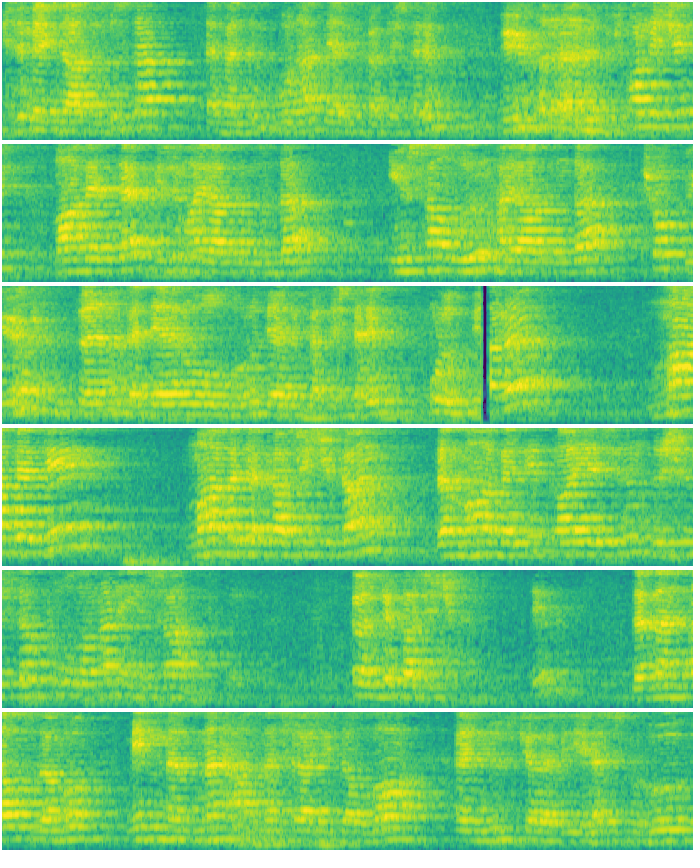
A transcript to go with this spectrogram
Bizim ecdadımız da efendim buna değerli kardeşlerim büyük önem vermiş. Onun için mabetler bizim hayatımızda, insanlığın hayatında çok büyük önemi ve değeri olduğunu değerli kardeşlerim unutmayın. Mabedi, mabede karşı çıkan ve mabedi gayesinin dışında kullanan insan önce karşı çıkın. Değil mi? Ve men azlamu mimmen men'a mesacidallah en yuzkere fiha ismuhu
